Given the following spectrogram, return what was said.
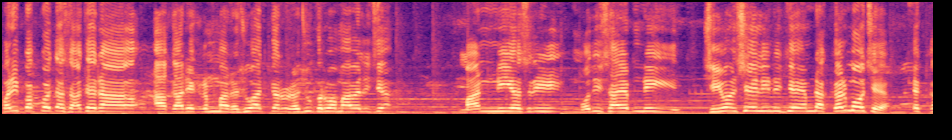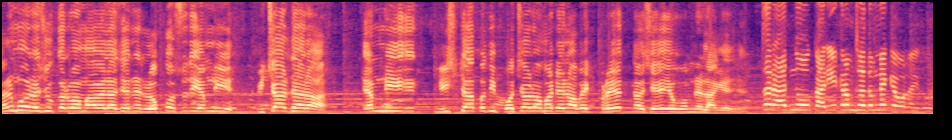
પરિપક્વતા સાથેના આ કાર્યક્રમમાં રજૂઆત રજૂ કરવામાં આવેલી છે. માનનીય શ્રી મોદી સાહેબની જીવનશૈલીની જે એમના કર્મો છે એ કર્મો રજૂ કરવામાં આવેલા છે અને લોકો સુધી એમની વિચારધારા એમની નિષ્ઠા બધી પહોંચાડવા માટેનો એક પ્રયત્ન છે એવું અમને લાગે છે. સર આજનો કાર્યક્રમ છે તમને કેવો લાગ્યો?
